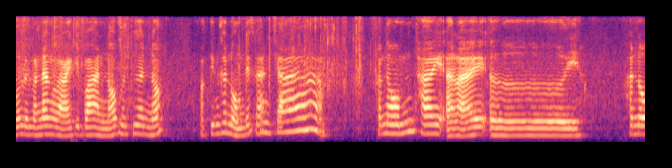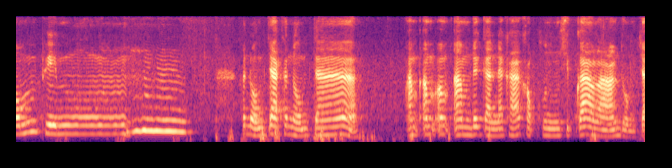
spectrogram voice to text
ก็เลยมานั่งไลฟ์ที่บ้านเนาะเพื่อนๆเนาะมากินขนมด้วยกันจ้า ขนมไทยอะไรเอ่ย ขนมพิมพ์ ขนมจากขนมจ้าอัมอัมอัมอัมด้วยกันนะคะ ขอบคุณ 19 ล้านดวงใจ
